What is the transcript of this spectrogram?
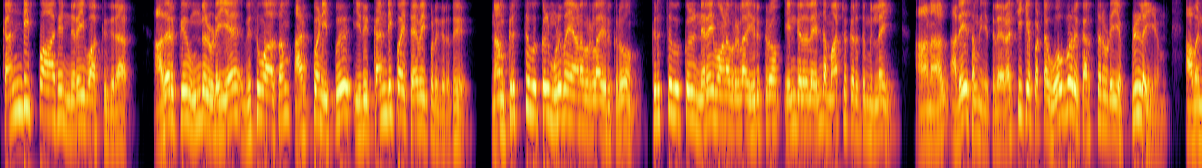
கண்டிப்பாக நிறைவாக்குகிறார். அதற்கு உங்களுடைய விசுவாசம் அர்ப்பணிப்பு இது கண்டிப்பாய் தேவைப்படுகிறது. நாம் கிறிஸ்துவுக்குள் முழுமையானவர்களா இருக்கிறோம். கிறிஸ்துவுக்குள் நிறைவானவர்களா இருக்கிறோம் என்கிறதுல எந்த மாற்று கருத்தும் இல்லை. ஆனால் அதே சமயத்துல ரட்சிக்கப்பட்ட ஒவ்வொரு கர்த்தருடைய பிள்ளையும் அவன்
